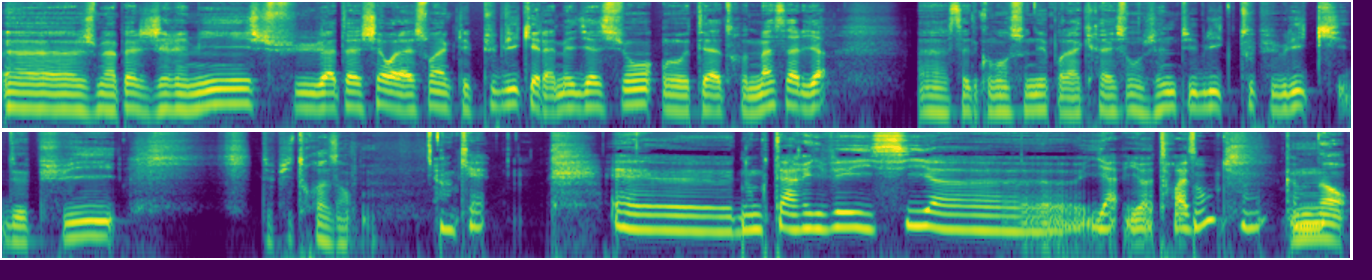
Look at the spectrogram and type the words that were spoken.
Je m'appelle Jérémy, je suis attaché en relation avec les publics et la médiation au théâtre Massalia. Euh, c'est conventionné pour la création jeune public, tout public depuis, depuis trois ans. Ok. Euh, donc t'es arrivé ici euh, il y, a, y a trois ans comme- Non,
